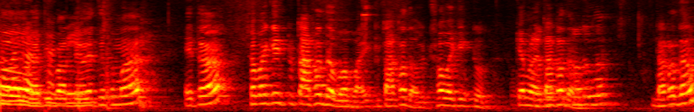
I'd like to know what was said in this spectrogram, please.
সবাই ভালো থাকবেন। তোমার। এটা সবাইকে একটু টাটা দাও বাবা একটু টাটা দাও সবাইকে একটু ক্যামেরা টাটা দাও। টাটা দাও।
